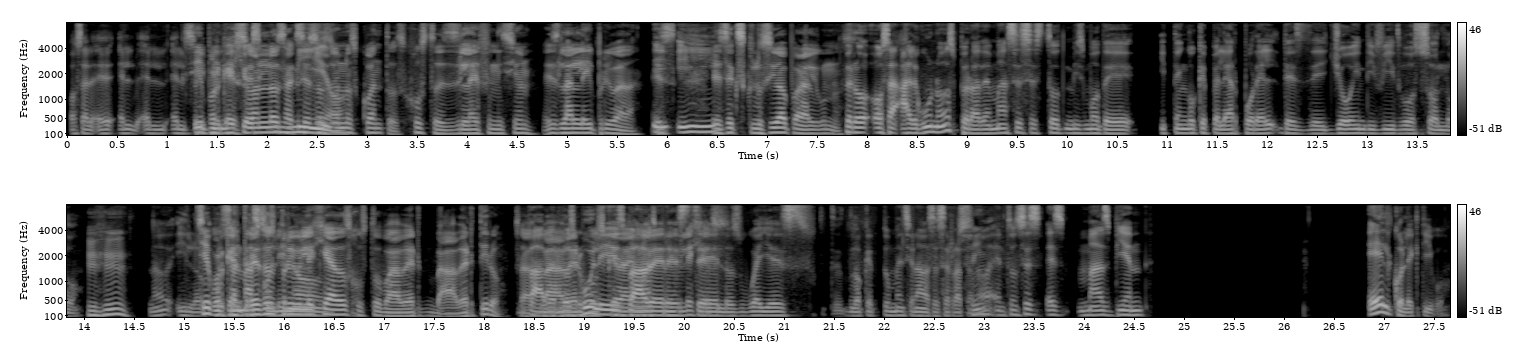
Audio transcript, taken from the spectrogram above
O sea, el, el, el, el Sí, porque son los accesos mío. de unos cuantos. Justo, es la definición. Es la ley privada. Y- es, y- es exclusiva para algunos. Pero, o sea, algunos, pero además es esto mismo de y tengo que pelear por él desde yo individuo solo. ¿no? Y lo Sí, porque entre esos privilegiados justo va a haber, va a haber tiro. O sea, va a haber los bullies, va a haber este, los güeyes, lo que tú mencionabas hace rato, Sí. ¿no? Entonces es más bien el colectivo.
